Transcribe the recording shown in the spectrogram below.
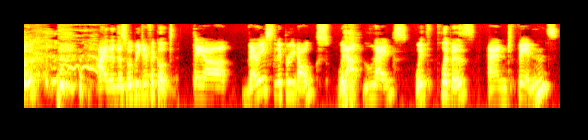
No. Aye, Alright, then this will be difficult. They are very slippery dogs, without legs, with flippers, and fins,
